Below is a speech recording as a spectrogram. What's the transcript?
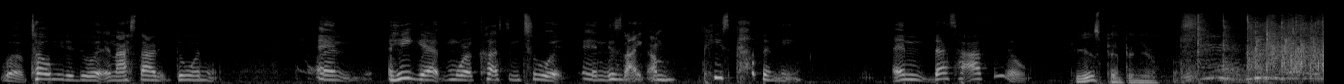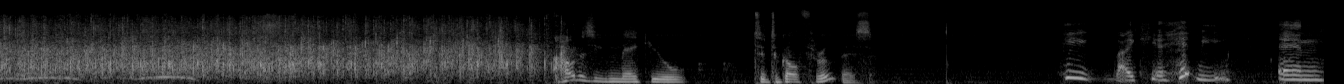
well, told me to do it, and I started doing it. And he got more accustomed to it, and it's like I'm he's pimping me, and that's how I feel. He is pimping you. How does he make you to, to go through this? He like he hit me, and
